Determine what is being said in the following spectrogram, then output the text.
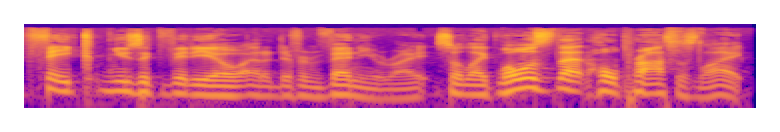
fake music video at a different venue, right? So like, what was that whole process like?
